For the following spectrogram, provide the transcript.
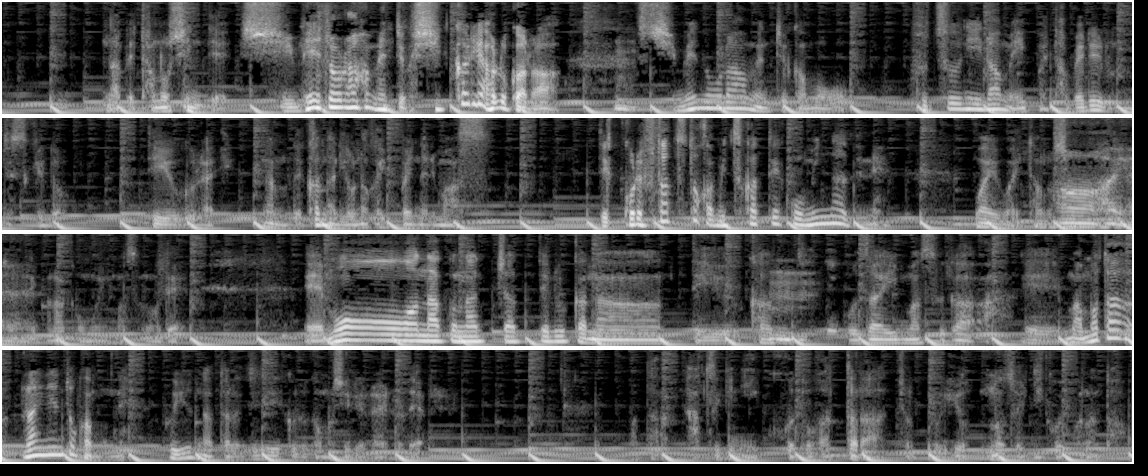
鍋楽しんで、締めのラーメンっていうかしっかりあるから、うん締めのラーメンっていうかもう、普通にラーメン一杯食べれるんですけど、っていうぐらい。なので、かなりお腹いっぱいになります。で、これ2つとか見つかって、こうみんなでね、ワイワイ楽しむんじゃないかなと思いますので、えーもうなくなっちゃってるかなっていう感じでございますが、えーまあ、また来年とかもね、冬になったら出てくるかもしれないので、また厚木に行くことがあったら、ちょっとよ覗いていこうかなと思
